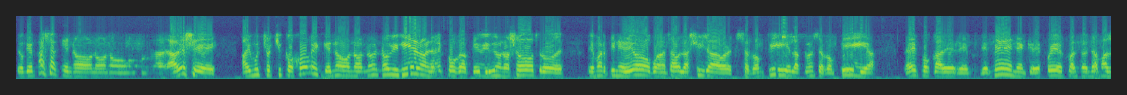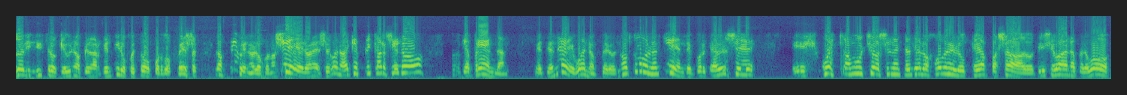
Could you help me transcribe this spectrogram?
Lo que pasa que no, no, no, a veces hay muchos chicos jóvenes que no, no, no, no vivieron la época que vivimos nosotros, de, Martínez de O, cuando estaba la silla se rompía, la trono se rompía la época de, de, Menem, que después cuando la mayor industria que vino aquí en Argentina fue todo por dos pesos, los pibes no lo conocieron, ese. bueno, hay que explicárselo para que aprendan. ¿Me entendés? Bueno, pero no todo lo entiende, porque a veces eh, cuesta mucho hacer entender a los jóvenes lo que ha pasado. Te dice, bueno, pero vos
